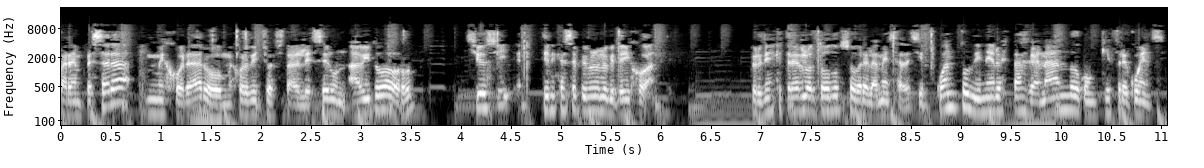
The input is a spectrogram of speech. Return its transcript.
para empezar a mejorar, o mejor dicho, establecer un hábito de ahorro, sí o sí tienes que hacer primero lo que te dijo antes. Pero tienes que traerlo todo sobre la mesa, decir cuánto dinero estás ganando, con qué frecuencia.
